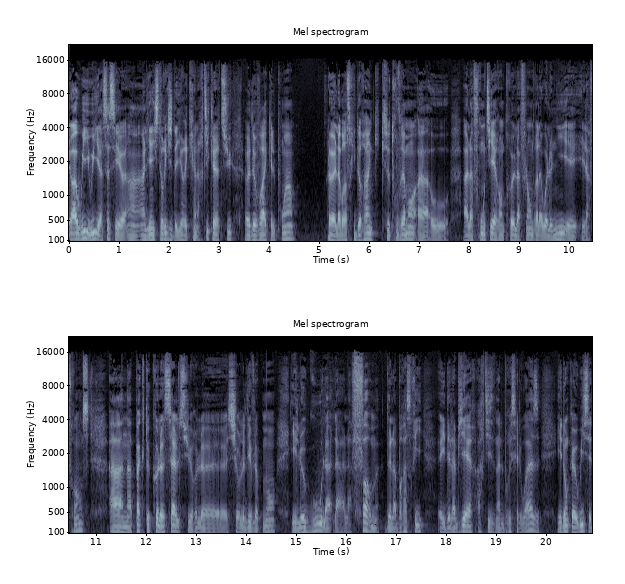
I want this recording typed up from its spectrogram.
Ah oui, oui, ça c'est un, un, lien historique. J'ai d'ailleurs écrit un article là-dessus, de voir à quel point euh, la brasserie de Rhin, qui se trouve vraiment à, la frontière entre la Flandre, la Wallonie et, la France, a un impact colossal sur le, sur le développement et le goût, la forme de la brasserie et de la bière artisanale bruxelloise. Et donc, euh, oui, c'est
